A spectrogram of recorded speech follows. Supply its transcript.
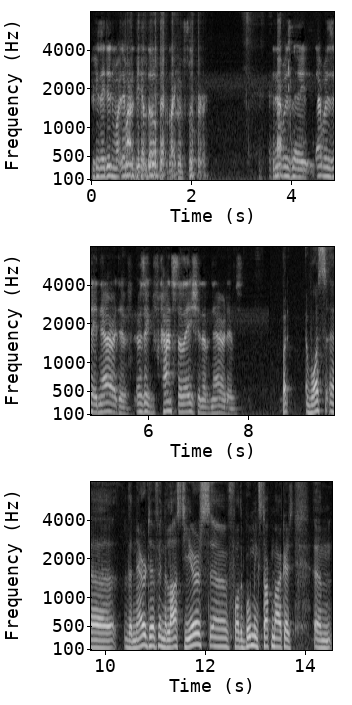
because they didn't want they wanted to be a little bit like a flipper. And that was a that was a narrative it was a constellation of narratives. But was uh, the narrative in the last years uh, for the booming stock market um,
